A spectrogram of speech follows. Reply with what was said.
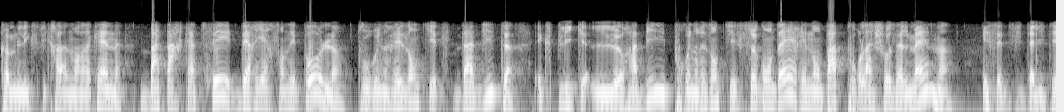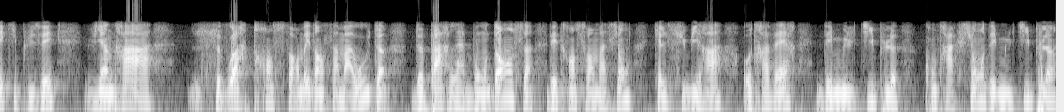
comme l'expliquera l'Admorazaken, Batar Katfe derrière son épaule, pour une raison qui est dadite, explique le rabbi, pour une raison qui est secondaire et non pas pour la chose elle-même. Et cette vitalité, qui plus est, viendra à se voir transformée dans sa maout de par l'abondance des transformations qu'elle subira au travers des multiples contractions, des multiples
